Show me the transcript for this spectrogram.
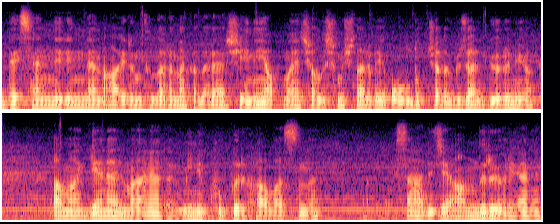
desenlerinden ayrıntılarına kadar her şeyini yapmaya çalışmışlar ve oldukça da güzel görünüyor. Ama genel manada Mini Cooper havasını sadece andırıyor yani.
